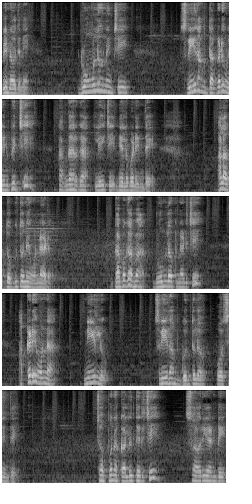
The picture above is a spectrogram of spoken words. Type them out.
వినోదిని. రూములో నుంచి శ్రీరామ్ దగ్గడం వినిపించి కంగారుగా లేచి నిలబడిందే. అలా దొగ్గుతూనే ఉన్నాడు. గబగబా రూమ్లోకి నడిచి అక్కడే ఉన్న నీళ్ళు శ్రీరామ్ గొంతులో పోసింది. చప్పున కళ్ళు తెరిచి సారీ అండి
